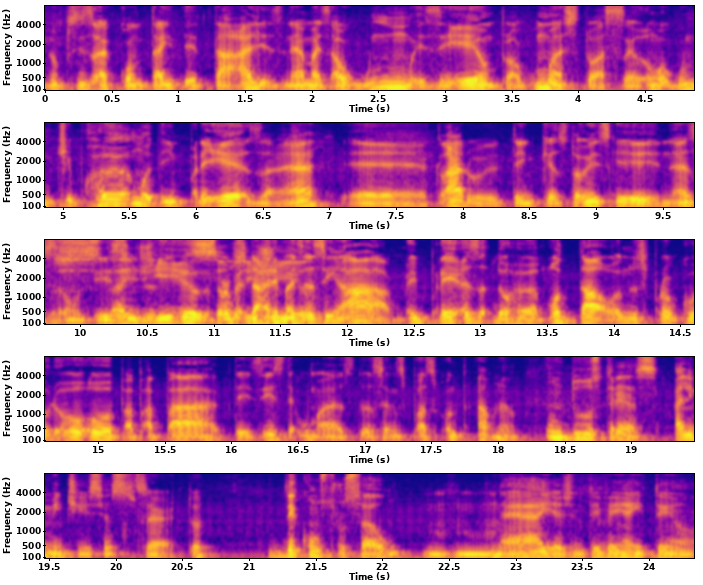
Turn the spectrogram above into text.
não precisa contar em detalhes, né? Mas algum exemplo, alguma situação, algum tipo ramo de empresa, né? É, claro, tem questões que né, são de sigilo, são propriedade, sigilo. mas assim, ah, empresa do ramo tal nos procurou, papapá. Existe alguma situação que você possa contar ou não? Indústrias alimentícias. Certo. De construção, uhum. né? E a gente vem aí, tem ó,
